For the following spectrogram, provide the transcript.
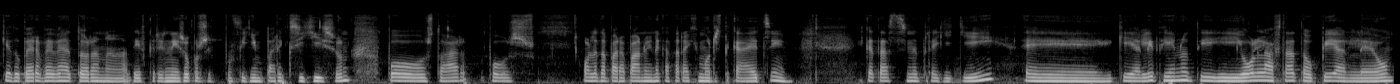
Και εδώ πέρα βέβαια τώρα να διευκρινίσω προς υποφυγή παρεξηγήσεων πως, το, πως όλα τα παραπάνω είναι καθαρά χιουμοριστικά έτσι. Η κατάσταση είναι τραγική. Ε, και η αλήθεια είναι ότι όλα αυτά τα οποία λέω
